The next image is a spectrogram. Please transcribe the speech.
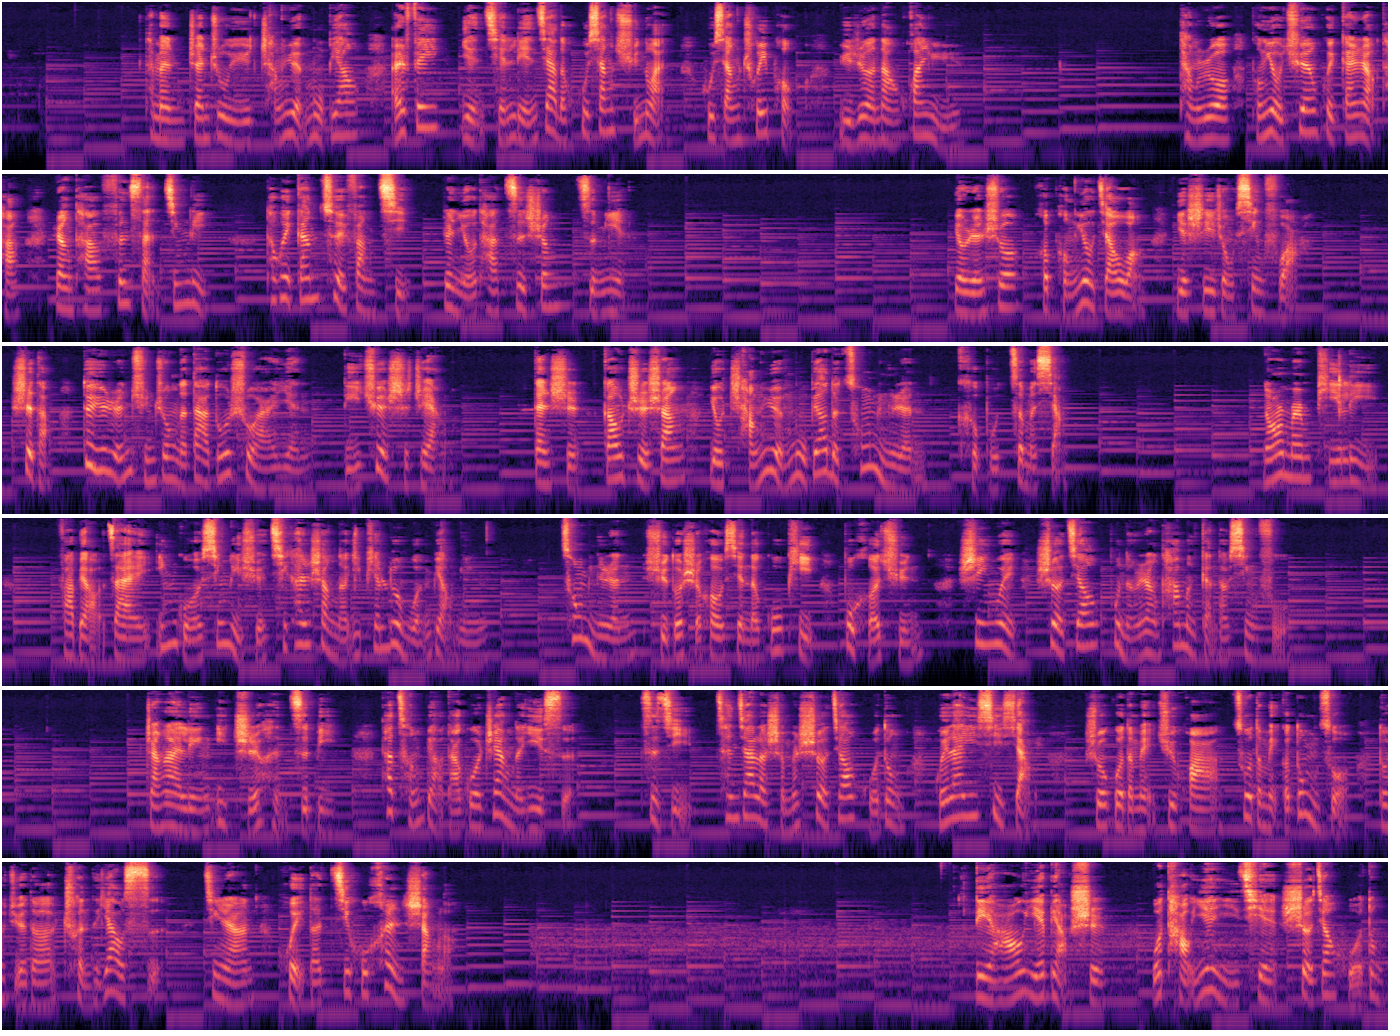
他们专注于长远目标，而非眼前廉价的互相取暖、互相吹捧与热闹欢愉。倘若朋友圈会干扰他，让他分散精力，他会干脆放弃，任由他自生自灭。有人说，和朋友交往也是一种幸福啊。是的，对于人群中的大多数而言。的确是这样，但是高智商、有长远目标的聪明人可不这么想。Norman P. Lee 发表在英国心理学期刊上的一篇论文表明，聪明人许多时候显得孤僻、不合群，是因为社交不能让他们感到幸福。张爱玲一直很自闭。她曾表达过这样的意思：自己参加了什么社交活动，回来一细想，说过的每句话、做的每个动作，都觉得蠢的要死，竟然悔得几乎恨上了。李敖也表示：“我讨厌一切社交活动。”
